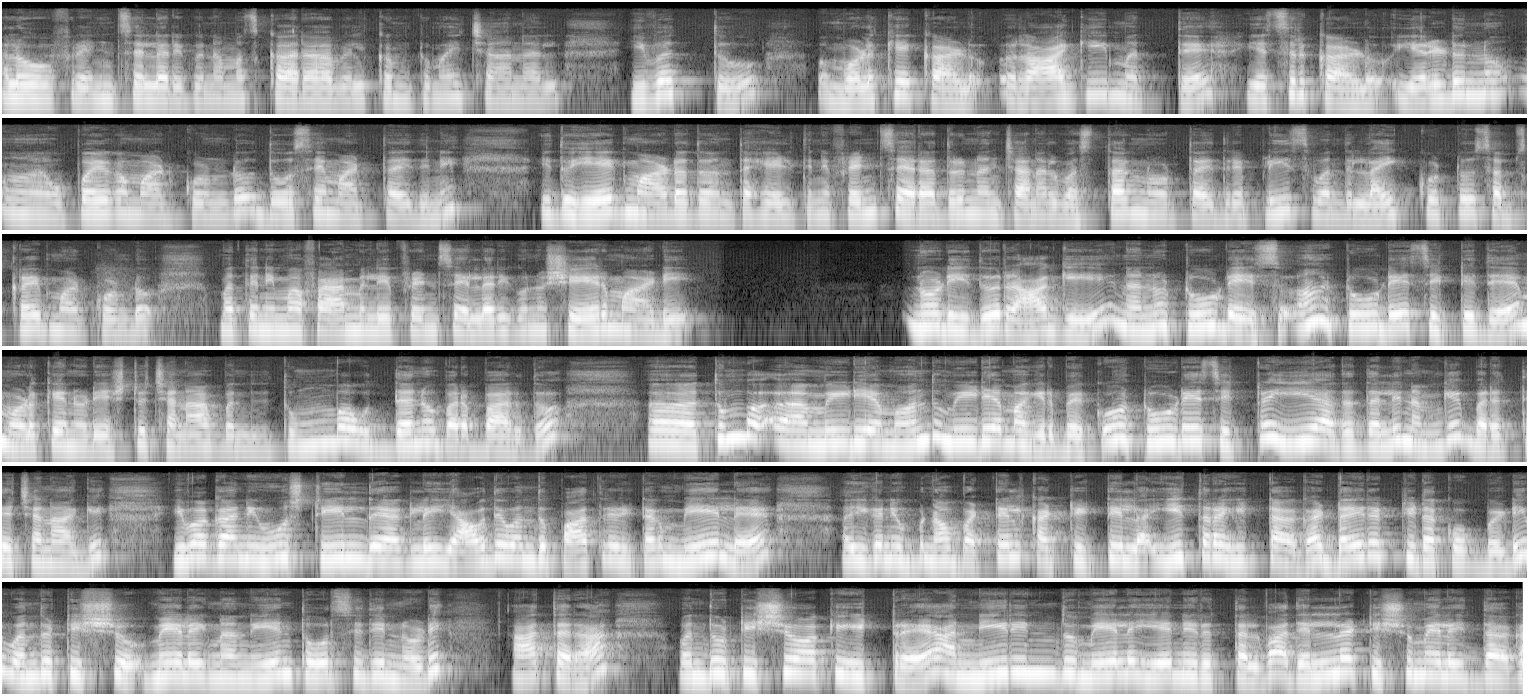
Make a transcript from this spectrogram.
Hello friends ಎಲ್ಲರಿಗೂ ನಮಸ್ಕಾರ. Welcome to my channel ಇವತ್ತು ಮೊಳಕೆ ಕಾಳು, ರಾಗಿ ಮತ್ತು ಹೆಸರು ಕಾಳು ಎರಡನ್ನೂ ಉಪಯೋಗ ಮಾಡಿಕೊಂಡು ದೋಸೆ ಮಾಡ್ತಾ ಇದ್ದೀನಿ. ಇದು ಹೇಗೆ ಮಾಡೋದು ಅಂತ ಹೇಳ್ತೀನಿ. ಫ್ರೆಂಡ್ಸ್ ಯಾರಾದರೂ ನನ್ನ ಚಾನಲ್ ಹೊಸ್ದಾಗಿ ನೋಡ್ತಾ ಇದ್ದರೆ ಪ್ಲೀಸ್ ಒಂದು ಲೈಕ್ ಕೊಟ್ಟು ಸಬ್ಸ್ಕ್ರೈಬ್ ಮಾಡಿಕೊಂಡು ಮತ್ತು ನಿಮ್ಮ ಫ್ಯಾಮಿಲಿ ಫ್ರೆಂಡ್ಸ್ ಎಲ್ಲರಿಗೂ ಶೇರ್ ಮಾಡಿ. ನೋಡಿ, ಇದು ರಾಗಿ, ನಾನು ಟೂ ಡೇಸ್ ಟೂ ಡೇಸ್ ಇಟ್ಟಿದ್ದೆ. ಮೊಳಕೆ ನೋಡಿ ಎಷ್ಟು ಚೆನ್ನಾಗಿ ಬಂದಿದೆ. ತುಂಬ ಉದ್ದನೂ ಬರಬಾರ್ದು. ತುಂಬ ಮೀಡಿಯಮ್ ಒಂದು ಮೀಡಿಯಮ್ ಆಗಿರಬೇಕು. ಟೂ ಡೇಸ್ ಇಟ್ಟರೆ ಈ ಹದದಲ್ಲಿ ನಮಗೆ ಬರುತ್ತೆ ಚೆನ್ನಾಗಿ. ಇವಾಗ ನೀವು ಸ್ಟೀಲ್ದೇ ಆಗಲಿ, ಯಾವುದೇ ಒಂದು ಪಾತ್ರೆ ಇಟ್ಟಾಗ ಮೇಲೆ, ಈಗ ನೀವು, ನಾವು ಬಟ್ಟೆಲಿ ಕಟ್ಟಿಟ್ಟಿಲ್ಲ, ಈ ಥರ ಇಟ್ಟಾಗ ಡೈರೆಕ್ಟ್ ಇಡಕ್ಕೆ ಹೋಗಬೇಡಿ. ಒಂದು ಟಿಶ್ಯೂ ಮೇಲೆ, ಈಗ ನಾನು ಏನು ತೋರಿಸಿದ್ದೀನಿ ನೋಡಿ, ಆ ಥರ ಒಂದು ಟಿಶ್ಯೂ ಹಾಕಿ ಇಟ್ಟರೆ ಆ ನೀರಿಂದು ಮೇಲೆ ಏನಿರುತ್ತಲ್ವ, ಅದೆಲ್ಲ ಟಿಶ್ಯೂ ಮೇಲೆ ಇದ್ದಾಗ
